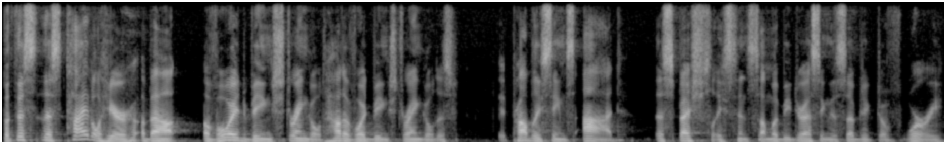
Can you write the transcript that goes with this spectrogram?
But this, this title here about avoid being strangled, how to avoid being strangled, is, it probably seems odd, especially since I'm going to be addressing the subject of worry,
